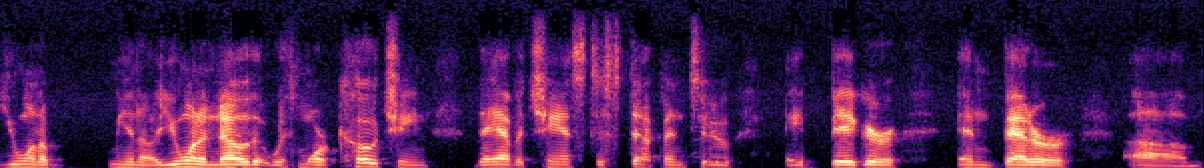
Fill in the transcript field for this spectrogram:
you want to you know you want to know that with more coaching, they have a chance to step into a bigger and better um,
